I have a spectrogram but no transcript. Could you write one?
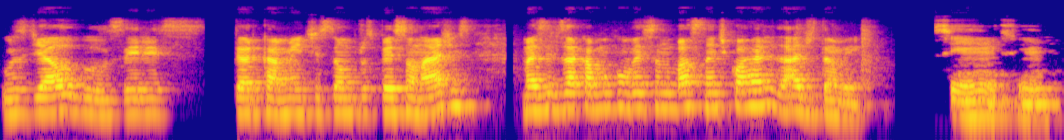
os diálogos, eles teoricamente são para os personagens, mas eles acabam conversando bastante com a realidade também. Sim, sim.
